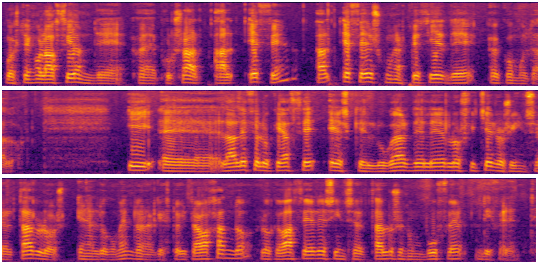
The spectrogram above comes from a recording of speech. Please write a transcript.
pues tengo la opción de eh, pulsar al F. Al F es una especie de eh, conmutador. Y eh, el F lo que hace es que en lugar de leer los ficheros e insertarlos en el documento en el que estoy trabajando, lo que va a hacer es insertarlos en un buffer diferente.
